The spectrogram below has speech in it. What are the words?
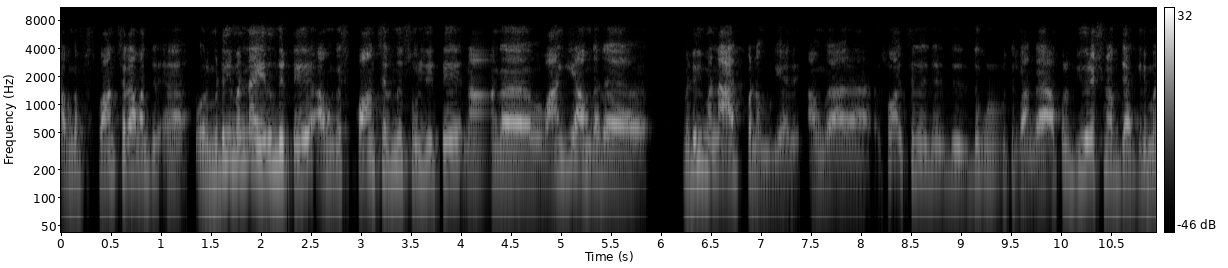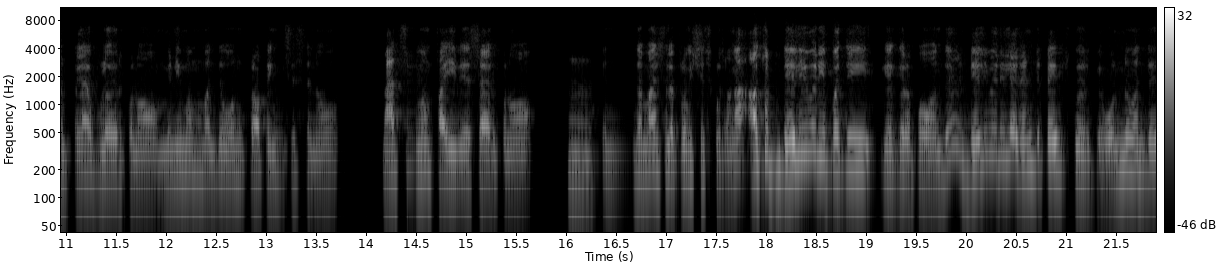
அவங்க ஸ்பான்சரா வந்து ஒரு மிடில் மேனா இருந்துட்டு அவங்க ஸ்பான்சர்னு சொல்லிட்டு நாங்க வாங்கி அவங்க அதை மிடில் மேன் ஆட் பண்ண முடியாது. அவங்க ஸோ சில இது இது கொடுத்துருக்காங்க. அப்புறம் டியூரேஷன் ஆஃப் தி அக்ரிமெண்ட் எல்லாம் எவ்வளவு இருக்கணும்? மினிமம் வந்து ஒன் கிராப்பிங் சீசனும் மேக்ஸிமம் ஃபைவ் இயர்ஸா இருக்கணும். இந்த மாதிரி சில ப்ரொவிஷன்ஸ் கொடுக்குறாங்க. ஆல்சோ டெலிவரி பத்தி கேட்கிறப்போ வந்து டெலிவரியில ரெண்டு டைப்ஸ் இருக்கு. ஒன்னு வந்து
